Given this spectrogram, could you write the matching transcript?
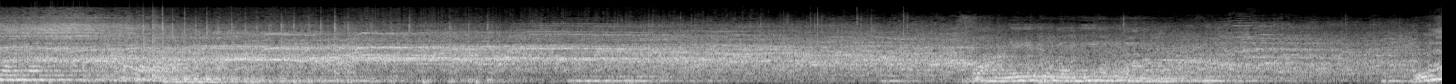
ฝั่งนี้ทำไมเงียบจังและ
